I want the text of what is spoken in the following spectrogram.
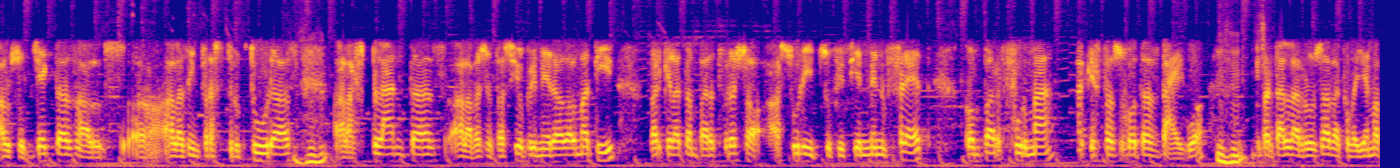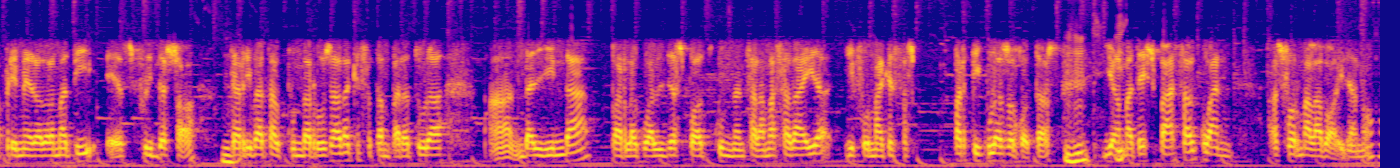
als objectes, als, a les infraestructures, a les plantes, a la vegetació primera del matí, perquè la temperatura això ha assolit suficientment fred com per formar aquestes gotes d'aigua. Uh -huh. I per tant la rosada que veiem a primera del matí és fruit d'això, uh -huh. que ha arribat al punt de rosada, aquesta temperatura uh, del llindar per la qual ja es pot condensar la massa d'aire i formar aquestes partícules o gotes. Uh -huh. I el mateix passa quan es forma la boira, no?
